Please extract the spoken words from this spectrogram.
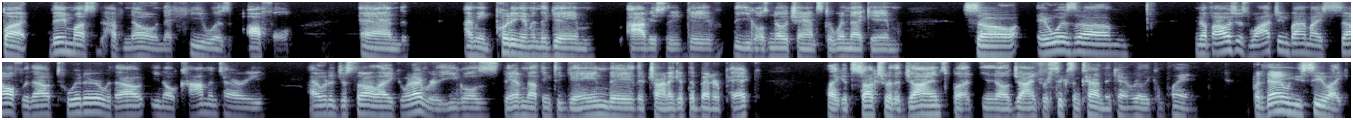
but they must have known that he was awful. And I mean, putting him in the game obviously gave the Eagles no chance to win that game. So it was, um, you know, if I was just watching by myself without Twitter, without, you know, commentary, I would have just thought like whatever. The Eagles they have nothing to gain. They they're trying to get the better pick. Like it sucks for the Giants, but you know Giants were six and ten. They can't really complain. But then when you see like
